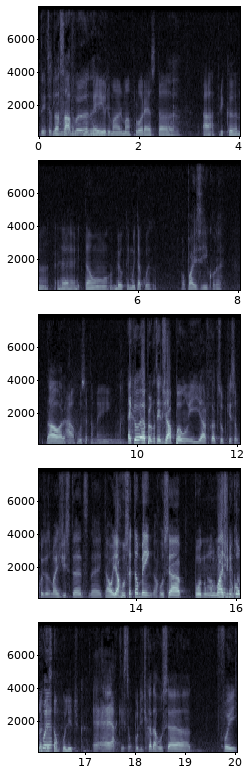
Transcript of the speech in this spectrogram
Dentro assim, da no- savana. no, meio ali. de uma, uma floresta Aham. africana. É, então, meu, tem muita coisa. É um país rico, né? Da hora. Ah, a Rússia também, né? É que eu, eu perguntei do Japão e África do Sul porque são coisas mais distantes, né? E, tal. e a Rússia também. A Rússia, pô, não A Rússia imagino como a é. questão política. É, a questão política da Rússia foi.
